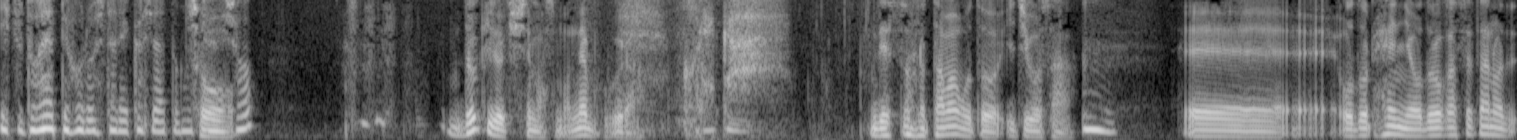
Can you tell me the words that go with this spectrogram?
いつどうやってフォローしたらいいかしらと思っちゃうでしょ？ドキドキしてますもんね、僕ら。これか。で、その卵といちごさん。うん。えー、驚変に驚かせたので、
